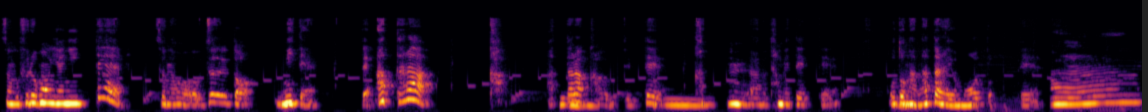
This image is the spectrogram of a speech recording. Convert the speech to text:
その古本屋に行って、そのずーっと見て、で、あったら買う。あったら買うって言って、かうん、あの、貯めてって、大人になったら読もうとて、うん。うん。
